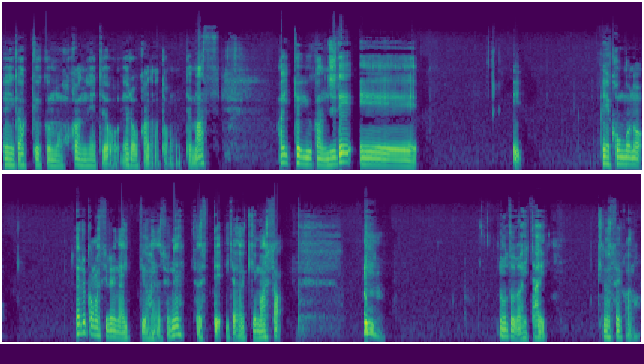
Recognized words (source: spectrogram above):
えー、楽曲も他のネタをやろうかなと思ってます。はい。という感じで、えー、え、今後の、やるかもしれないっていう話をね、させていただきました。喉が痛い。気のせいかな。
